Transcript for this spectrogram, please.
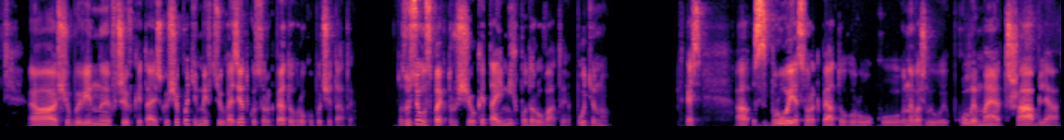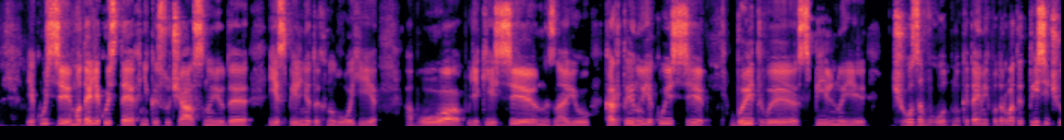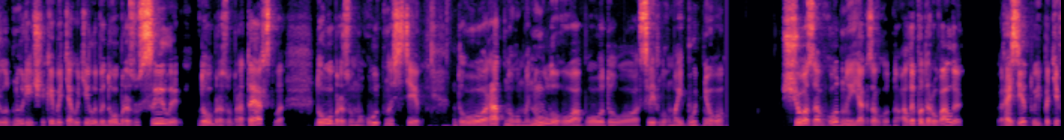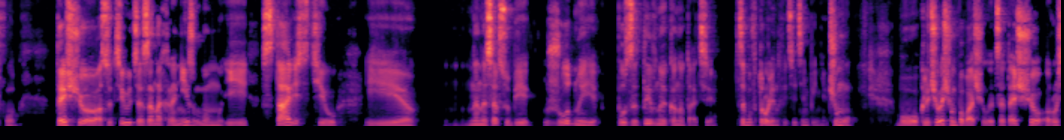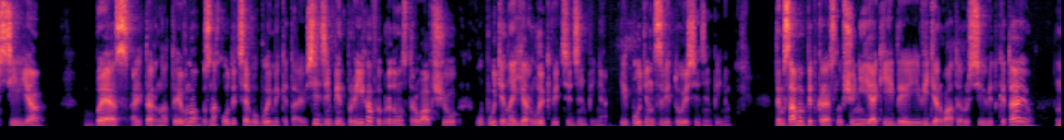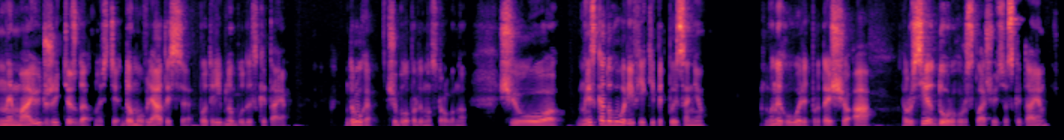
е, щоб він вчив китайську, щоб потім міг цю газетку 45-го року почитати. З усього спектру, що Китай міг подарувати Путіну, якась зброя 45-го року, неважливо, кулемет, шабля, якусь е, модель якоїсь техніки сучасної, де є спільні технології, або якісь, е, не знаю, картину якоїсь е, битви спільної. Чого завгодно, Китай міг подарувати тисячу одну річ, які би тяготіли би до образу сили, до образу братерства, до образу могутності, до ратного минулого або до світлого майбутнього, що завгодно і як завгодно, але подарували газету і патефон. Те, що асоціюється з анахронізмом і старістю, і не несе в собі жодної позитивної конотації. Це був тролінг від Сі Цзіньпіня. Чому? Бо ключове, що ми побачили, це те, що Росія безальтернативно знаходиться в обоймі Китаю. Сі Цзіньпін приїхав і продемонстрував, що у Путіна ярлик від Сі Цзіньпіня, і Путін звітує Сі Цзіньпіню. Тим самим підкреслив, що ніякі ідеї відірвати Росію від Китаю не мають життєздатності. Домовлятися потрібно буде з Китаєм. Друге, що було продемонстровано, що низка договорів, які підписані, вони говорять про те, що А. Росія дорого розплачується з Китаєм,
